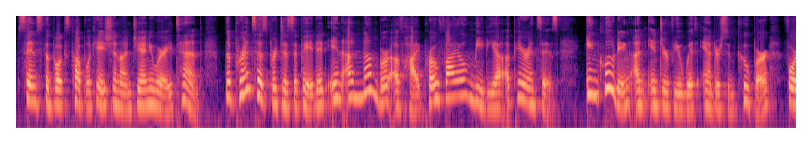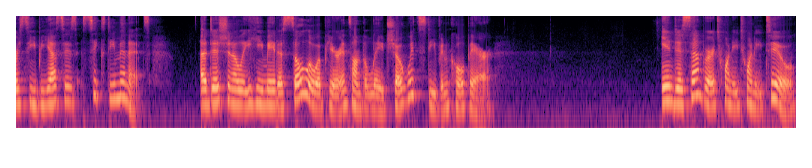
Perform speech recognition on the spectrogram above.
Since the book's publication on January 10th, the prince has participated in a number of high profile media appearances, including an interview with Anderson Cooper for CBS's 60 Minutes. Additionally, he made a solo appearance on The Late Show with Stephen Colbert. In December 2022,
